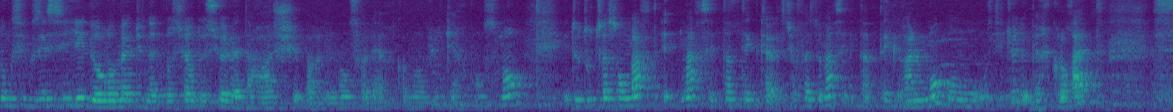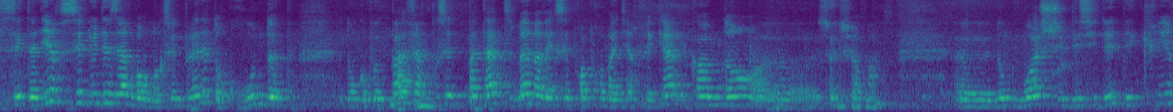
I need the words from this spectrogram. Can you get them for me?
Donc si vous essayez de remettre une atmosphère dessus, elle va être arrachée par les vents solaires comme un vulgaire pansement. Et de toute façon, Mars, Mars est intégral, la surface de Mars est intégralement constituée de perchlorate, c'est-à-dire c'est du désherbant, donc c'est une planète en Roundup. Donc on ne peut pas faire pousser de patates, même avec ses propres matières fécales, comme dans euh, Seul sur Mars. Euh, donc moi j'ai décidé d'écrire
